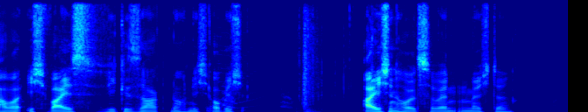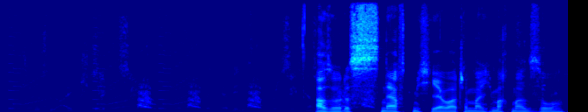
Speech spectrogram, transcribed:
Aber ich weiß, wie gesagt, noch nicht, ob ich Eichenholz verwenden möchte. Also das nervt mich hier. Warte mal, ich mach mal so.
